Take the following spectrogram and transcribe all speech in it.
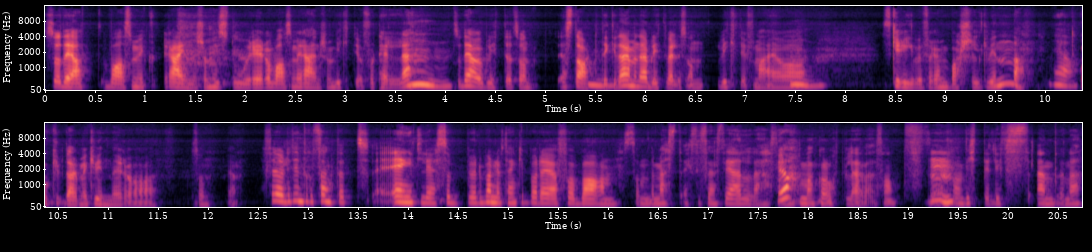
så det at hva som vi regner som historier, og hva som vi regner som viktig å fortelle mm. så det har jo blitt et sånt, Jeg startet ikke der, men det har blitt veldig sånn viktig for meg å skrive for en barselkvinnen. da, ja. Og dermed kvinner og sånn. ja. For det er jo litt interessant at egentlig så burde man jo tenke på det å få barn som det mest eksistensielle som ja. man kan oppleve. sant? Mm. Vanvittig livsendrende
